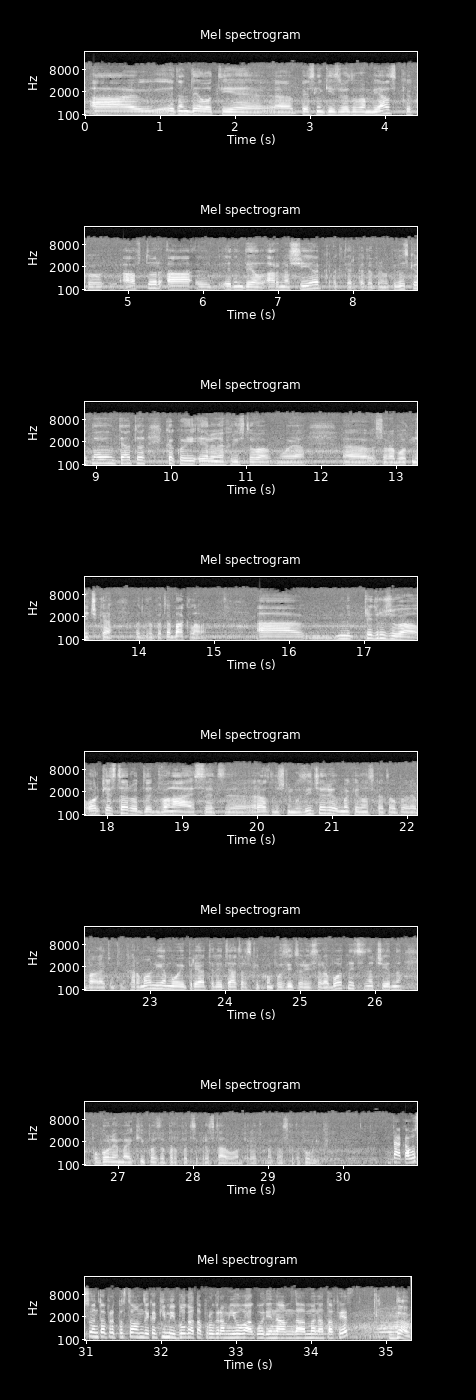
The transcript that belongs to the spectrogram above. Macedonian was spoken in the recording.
а еден дел од тие песни ги изведувам јас како автор, а еден дел Арна Шијак, актерката при Македонскиот народен театар, како и Елена Христова, моја соработничка од групата Баклава. А, придружува оркестар од 12 различни музичари од Македонската опера Балет и Хармонија, мои пријатели, театарски композитори и соработници, значи една поголема екипа за прв пат се представувам пред македонската публика. Така, освен тоа предпоставам дека има и богата програма и оваа година на МНТ Фест. Да,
